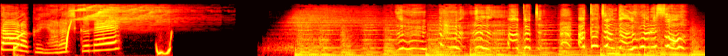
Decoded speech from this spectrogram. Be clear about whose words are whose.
Speaker 1: 登録よろしくね。
Speaker 2: うう
Speaker 1: 赤ちゃん
Speaker 2: 赤ちゃんが生まれそう。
